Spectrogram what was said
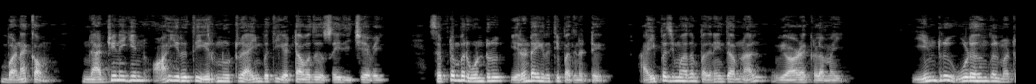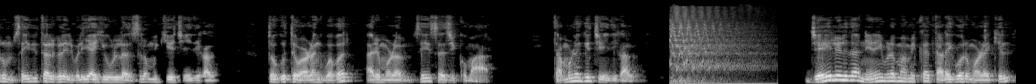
வணக்கம். நற்றினையின் ஆயிரத்தி இருநூற்று ஐம்பத்தி எட்டாவது செய்திச் சேவை. செப்டம்பர் ஒன்று இரண்டாயிரத்தி பதினெட்டு. ஐப்பசி மாதம் பதினைந்தாம் நாள் வியாழக்கிழமை. இன்று ஊடகங்கள் மற்றும் செய்தித்தாள்களில் வெளியாகியுள்ள சில முக்கிய செய்திகள். தொகுத்து வழங்குபவர் அறிமுகம் சி. சசிகுமார். தமிழக செய்திகள். ஜெயலலிதா நினைவிடம் அமைக்க தடை கோரும் வழக்கில்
